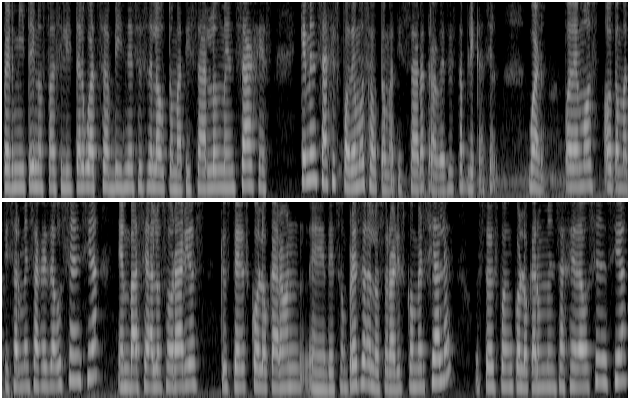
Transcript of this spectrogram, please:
permite y nos facilita el WhatsApp Business es el automatizar los mensajes. ¿Qué mensajes podemos automatizar a través de esta aplicación? Bueno, podemos automatizar mensajes de ausencia en base a los horarios que ustedes colocaron eh, de su empresa, los horarios comerciales. Ustedes pueden colocar un mensaje de ausencia.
